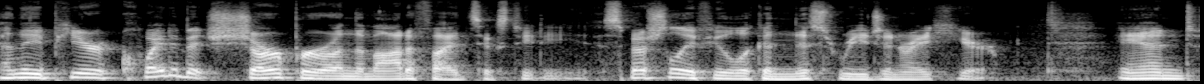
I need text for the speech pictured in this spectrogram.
and they appear quite a bit sharper on the modified 60D, especially if you look in this region right here. And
